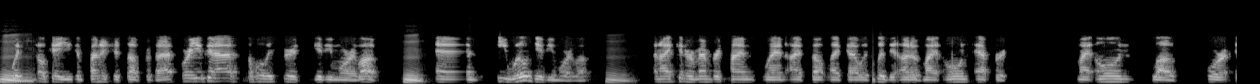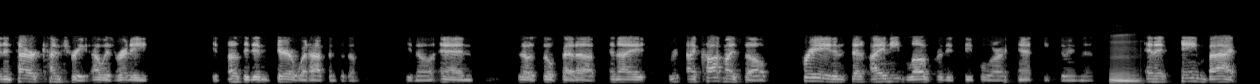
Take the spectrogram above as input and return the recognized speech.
Mm. Which, okay, you can punish yourself for that, or you can ask the Holy Spirit to give you more love. Mm. And He will give you more love. Mm. And I can remember times when I felt like I was completely out of my own effort, my own love for an entire country. I was ready. It honestly didn't care what happened to them, you know, and I was so fed up. And I, I caught myself, prayed, and said, I need love for these people, or I can't keep doing this. Mm. And it came back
